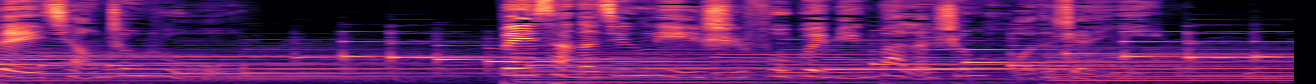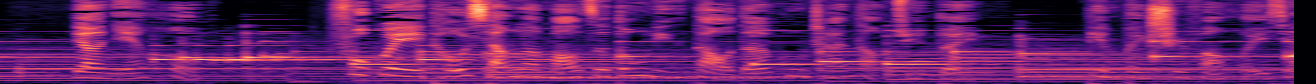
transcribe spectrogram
被强征入伍。悲惨的经历使富贵明白了生活的真意。两年后，富贵投降了毛泽东领导的共产党军队，并被释放回家。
